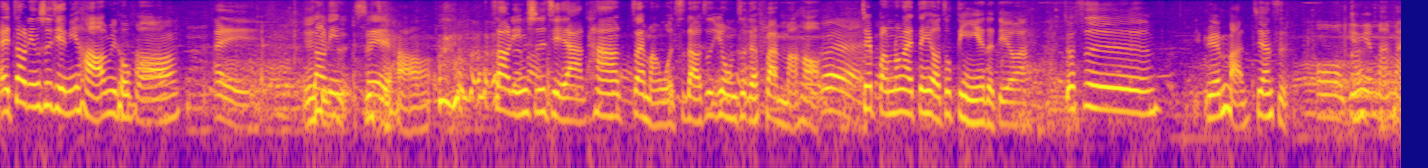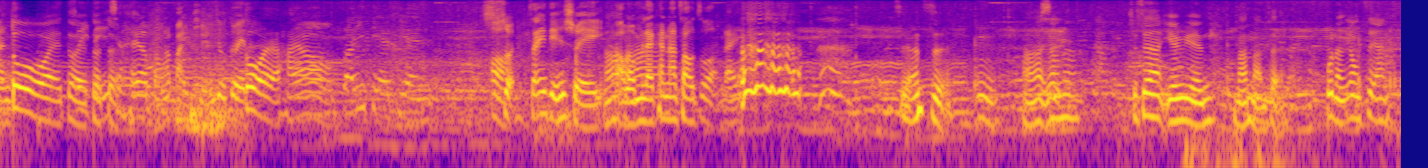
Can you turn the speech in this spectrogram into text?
哎，赵玲师姐你好，阿弥陀佛。哎，赵玲师姐好。赵玲师姐啊，她在忙，我知道是用这个饭嘛哈。对这帮弄来对哦，做甜的对啊。就是圆满这样子。哦，圆圆满满的。对所以对对对等一下。还要把它摆平就对了。对，还要沾一点点哦水，沾一点水。好，我们来看她操作，来。这样子。嗯，啊，然后呢，就这样圆圆满满的，不能用这样子，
